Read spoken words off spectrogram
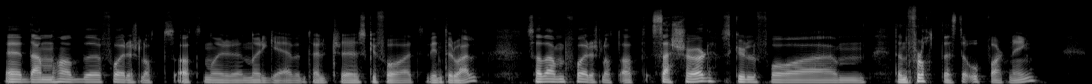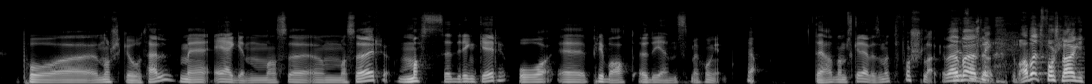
de hadde foreslått at når Norge eventuelt skulle få et vinter-OL, så hadde de foreslått at seg sjøl skulle få um, den flotteste oppvartning på eh, norske hotell, med egen massør, masse drinker og eh, privat audiens med kongen. Ja. Det hadde de skrevet som et forslag. Det var bare, det, det var bare et forslag!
